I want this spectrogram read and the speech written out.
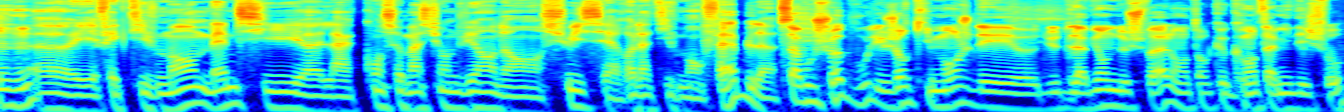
Mhm. Euh, et effectivement, même si euh, la consommation de viande en Suisse est relativement faible, Ça vous choque, vous, les gens qui mangent des, euh, de la viande de cheval en tant que grand ami des chevaux?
